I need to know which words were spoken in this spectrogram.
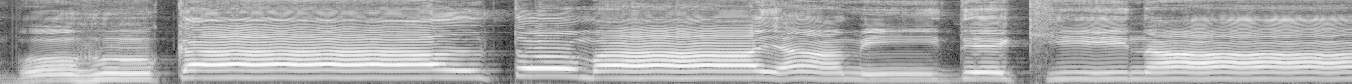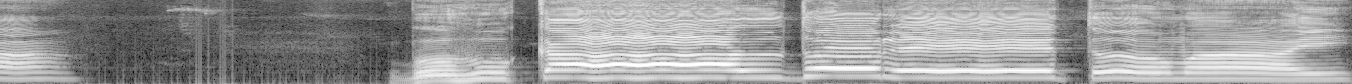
বহুকাল তোমায় আমি দেখি না। বহুকাল ধরে তোমায়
